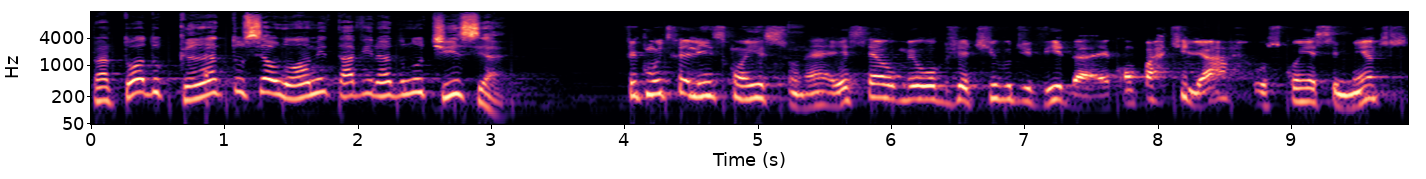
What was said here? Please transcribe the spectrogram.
Para todo canto, seu nome está virando notícia. Fico muito feliz com isso, né? Esse é o meu objetivo de vida, é compartilhar os conhecimentos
